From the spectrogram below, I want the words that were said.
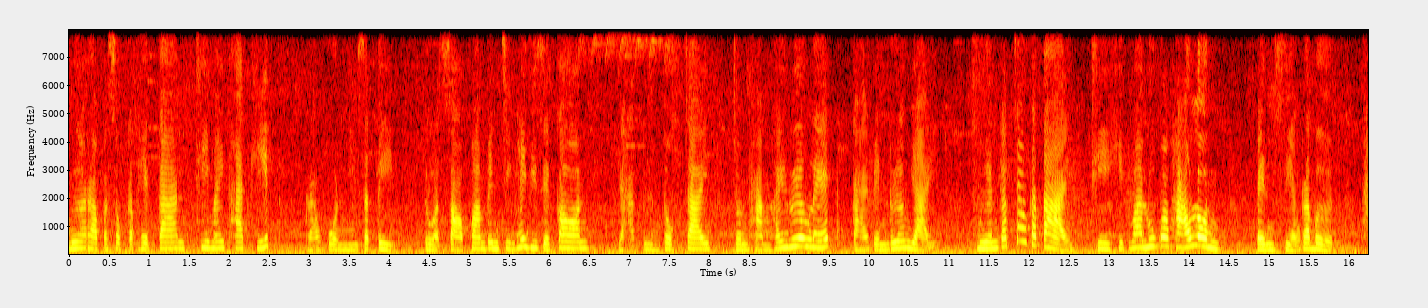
เมื่อเราประสบกับเหตุการณ์ที่ไม่คาดคิด เราควรมีสติ ตรวจสอบความเป็นจริงให้ดีเสียก่อน อย่าตื่นตกใจ จนทำให้เรื่องเล็กกลายเป็นเรื่องใหญ่ เหมือนกับเจ้ากระต่าย ที่คิดว่าลูกมะพร้าวหล่น เป็นเสียงระเบิดท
